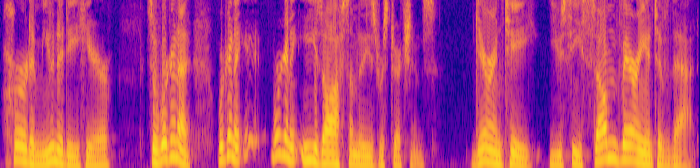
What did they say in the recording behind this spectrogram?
herd immunity here so we're gonna we're gonna we're gonna ease off some of these restrictions. Guarantee you see some variant of that.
